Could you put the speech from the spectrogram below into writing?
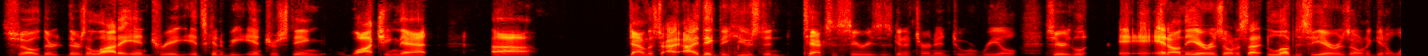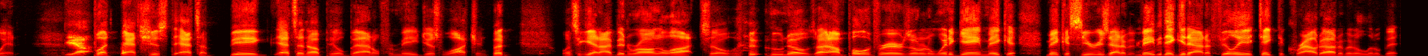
So there, there's a lot of intrigue. It's going to be interesting watching that uh, down the stretch. I, I think the Houston Texas series is going to turn into a real series. And on the Arizona side, I'd love to see Arizona get a win. Yeah. But that's just that's a big that's an uphill battle for me just watching. But once again, I've been wrong a lot, so who knows? I, am pulling for Arizona to win a game, make a make a series out of it. Maybe they get out of Philly, they take the crowd out of it a little bit,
